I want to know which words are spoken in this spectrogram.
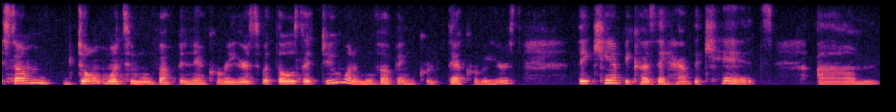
some don't want to move up in their careers, but those that do want to move up in their careers, they can't because they have the kids. Um,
